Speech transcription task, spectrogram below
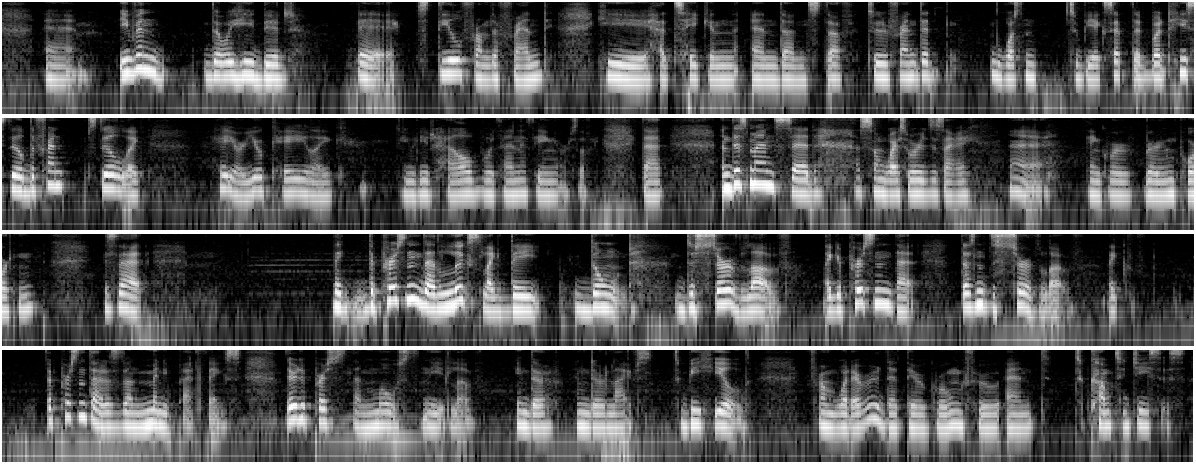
Um, even though he did uh, steal from the friend, he had taken and done stuff to the friend that wasn't to be accepted. But he still, the friend still like, "Hey, are you okay? Like, you need help with anything or stuff like that?" And this man said some wise words as I uh, think were very important. Is that like the person that looks like they don't deserve love like a person that doesn't deserve love like a person that has done many bad things they're the person that most need love in their in their lives to be healed from whatever that they're going through and to come to jesus.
